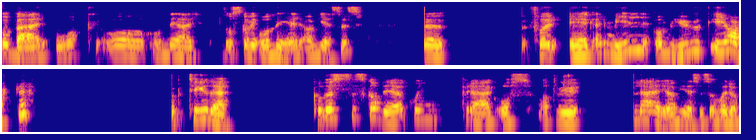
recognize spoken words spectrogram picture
å bære åk, og, og der så skal vi òg lære av Jesus. Eh, for jeg er mild og mjuk i hjertet. Hva betyr det? Hvordan skal det kunne prege oss at vi lærer av Jesus å være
